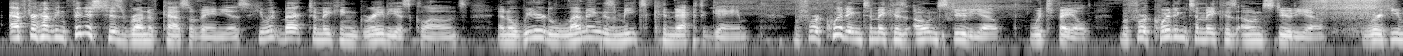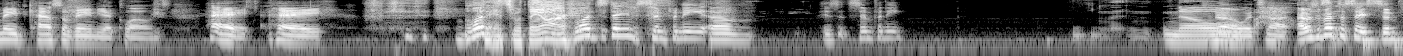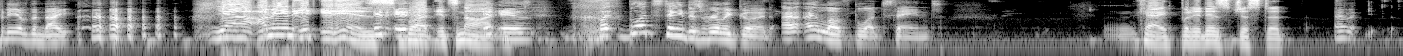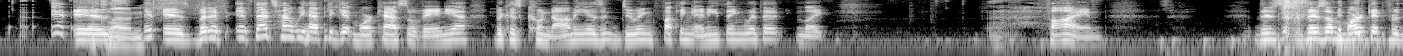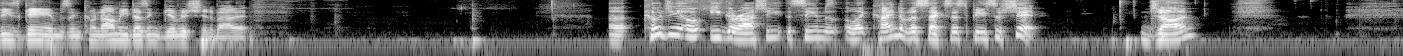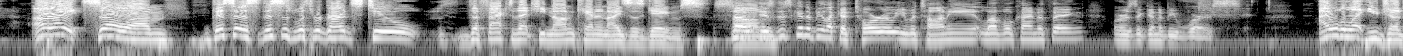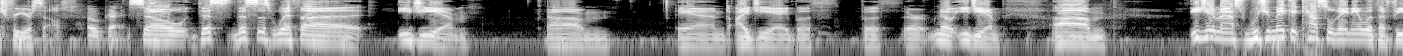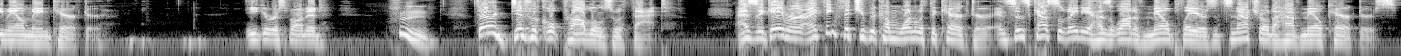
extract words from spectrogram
After having finished his run of Castlevanias, he went back to making Gradius clones and a weird Lemmings meets Connect game before quitting to make his own studio, which failed. Before quitting to make his own studio, where he made Castlevania clones. Hey, hey. Blood That's what they are. Bloodstained Symphony of is it Symphony? No, No, it's not. I was about to say Symphony of the Night. Yeah, I mean it. It is, It- it- but it's not. It is, but Bloodstained is really good. I, I love Bloodstained. Okay, but it is just a. it is. clone. It is. But if if that's how we have to get more Castlevania because Konami isn't doing fucking anything with it, like, fine. There's there's a market for these games, and Konami doesn't give a shit about it. Uh, Koji o- Igarashi seems like kind of a sexist piece of shit. John, All right, so um, this is this is with regards to the fact that he non-canonizes games. so Um, is this going to be like a Toru Iwatani level kind of thing, or is it going to be worse? I will let you judge for yourself. Okay. So this this is with uh EGM, um, and IGA both both or no EGM. Um, EGM asked, "Would you make a Castlevania with a female main character?" Iga responded, "Hmm, there are difficult problems with that." As a gamer, I think that you become one with the character, and since Castlevania has a lot of male players, it's natural to have male characters.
